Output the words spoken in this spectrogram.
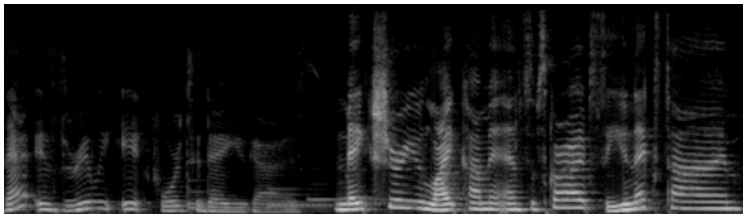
that is really it for today, you guys. Make sure you like, comment, and subscribe. See you next time.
